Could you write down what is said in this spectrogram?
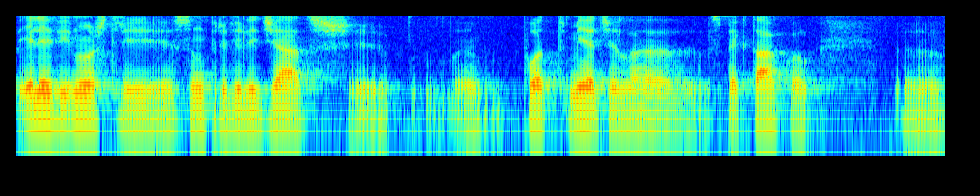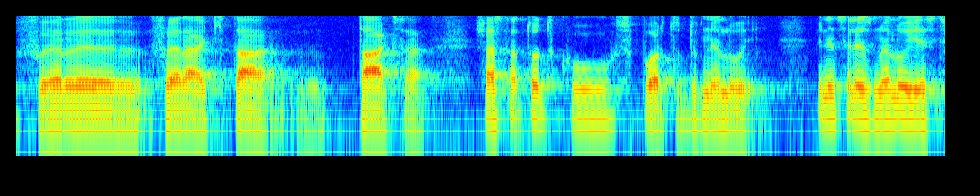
elevii noștri sunt privilegiați și pot merge la spectacol fără, fără a achita taxa. Și asta tot cu suportul dumnealui. Bineînțeles, dumnealui este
